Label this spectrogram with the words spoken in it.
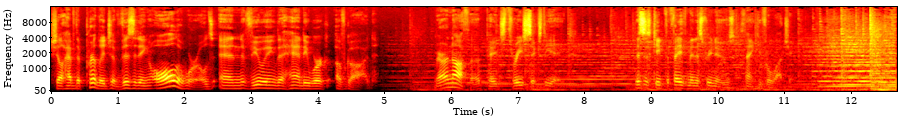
shall have the privilege of visiting all the worlds and viewing the handiwork of God. Maranatha, page 368. This is Keep the Faith Ministry News. Thank you for watching.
